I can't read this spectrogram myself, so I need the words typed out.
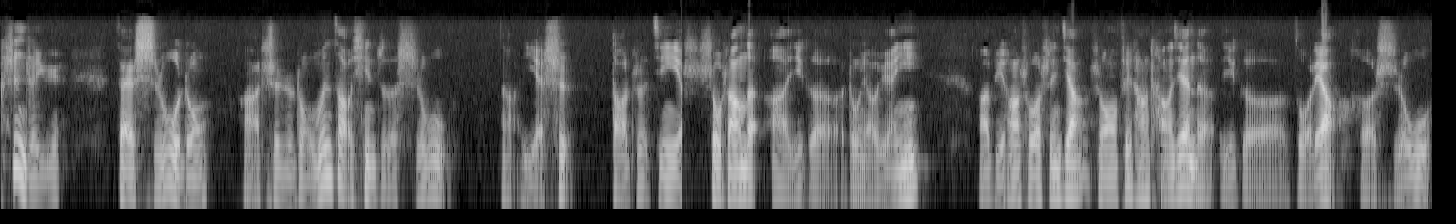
甚至于在食物中啊吃这种温燥性质的食物啊，也是导致津液受伤的啊一个重要原因啊。比方说生姜是我们非常常见的一个佐料和食物，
